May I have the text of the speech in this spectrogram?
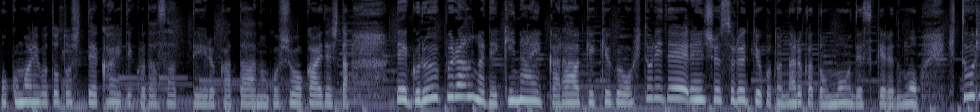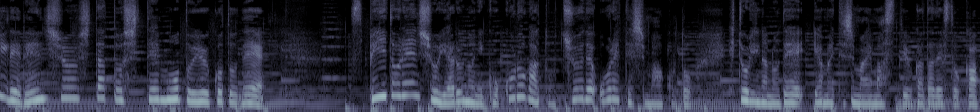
お困りごととして書いてくださっている方のご紹介でした。で、グループランができないから結局お一人で練習するっていうことになるかと思うんですけれども、一人で練習したとしてもということで、スピード練習をやるのに心が途中で折れてしまうこと。一人なのでやめてしまいますっていう方ですとか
